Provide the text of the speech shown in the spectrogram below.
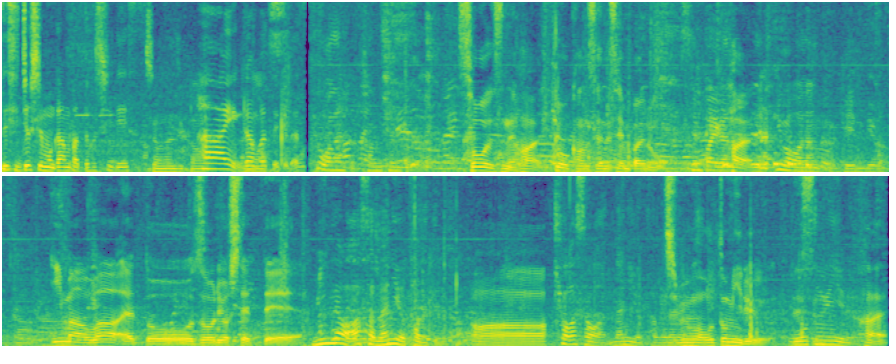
ぜひ女子も頑張ってほしいです。はい頑張ってください。今日はなんか観戦とか？そうですねはい。今日観戦で先輩の先輩が、は今はなんか減量とか。今はえっと増量してって。みんなは朝何を食べてるか。あ今日朝は何を食べる自分はオートミールですオートミール。はい。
